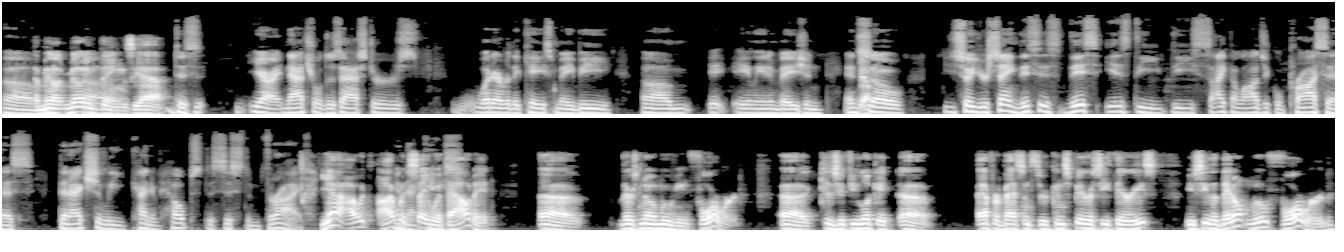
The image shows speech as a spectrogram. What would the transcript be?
um, a million, million uh, things. Yeah. Dis- yeah. Right. Natural disasters, whatever the case may be. Um, alien invasion, and yep. so so you're saying this is this is the the psychological process that actually kind of helps the system thrive. Yeah, I would I would say case. without it, uh, there's no moving forward. Because uh, if you look at uh, effervescence through conspiracy theories, you see that they don't move forward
